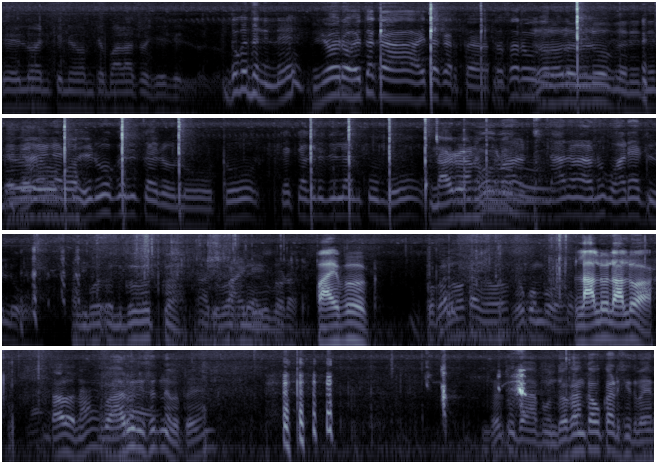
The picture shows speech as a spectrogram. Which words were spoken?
तेलो आणि तिने आमच्या बाळाचं जे लिहिलं दोघं जण इल्ले रोयता का? आयता करता. तसा रोवलो हिडवो करीत काय राहिलो. तो त्याच्याकडे दिला आणि कोंबो नारळ आणून नारळ आणून वाड्यात दिलो पाय बघ. लालो लालो हा. काळो ना? वारू दिसत नाही बापे जर तू दाबून दोघांका काढशीत बाहेर?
